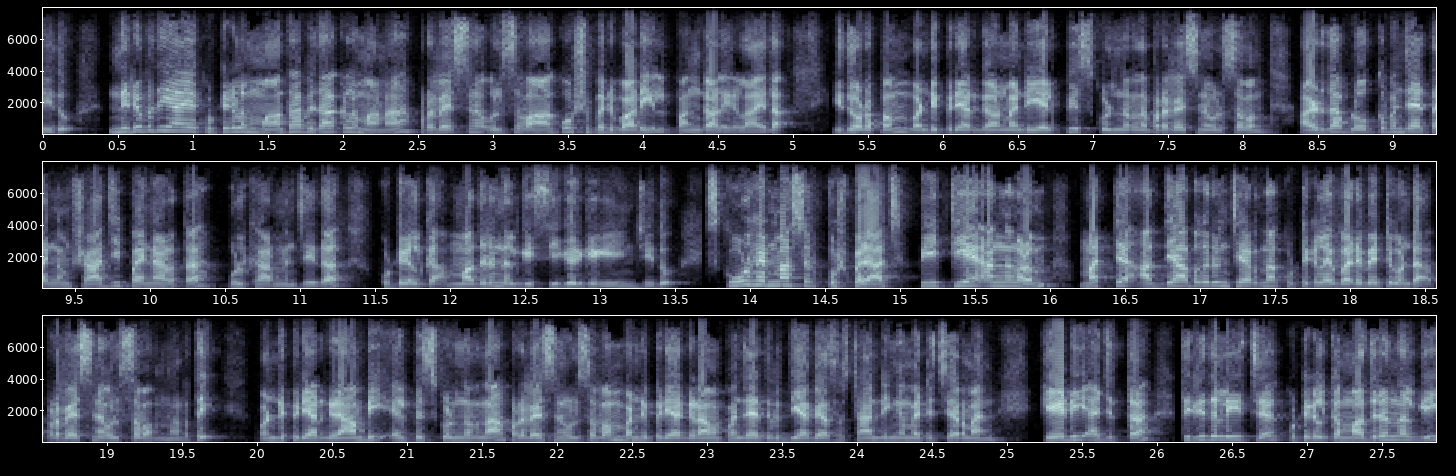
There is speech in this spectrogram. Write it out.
ചെയ്തു. നിരവധിയായ കുട്ടികളും മാതാപിതാക്കളുമാണ് പ്രവേശന ഉത്സവ ആഘോഷ പരിപാടിയിൽ പങ്കാളികളായത്. ഇതോടൊപ്പം വണ്ടിപ്പെരിയാർ ഗവൺമെന്റ് എൽ പി സ്കൂളിൽ നടന്ന പ്രവേശന ഉത്സവം അഴുത ബ്ലോക്ക് പഞ്ചായത്ത് അംഗം പൈനാടത്ത് ഉദ്ഘാടനം ചെയ്ത് കുട്ടികൾക്ക് മധുരം നൽകി സ്വീകരിക്കുകയും ചെയ്തു. School headmaster Pushparaj P T A അംഗങ്ങളും മറ്റ് അധ്യാപകരും ചേർന്ന കുട്ടികളെ വരവേറ്റുകൊണ്ട് പ്രവേശന ഉത്സവം നടത്തി. വണ്ടിപ്പെരിയാർ ഗ്രാമ്പി എൽ പി സ്കൂളിൽ നടന്ന പ്രവേശന ഉത്സവം വണ്ടിപ്പെരിയാർ ഗ്രാമപഞ്ചായത്ത് വിദ്യാഭ്യാസ standing committee chairman K D Ajith തിരിതെളിയിച്ച് കുട്ടികൾക്ക് മധുരം നൽകി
